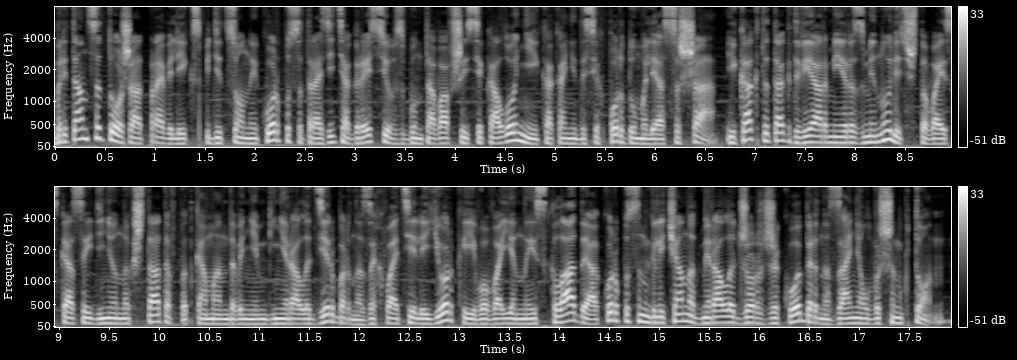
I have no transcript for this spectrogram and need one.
Британцы тоже отправили экспедиционный корпус отразить агрессию взбунтовавшейся колонии, как они до сих пор думали о США. И как-то так две армии разминулись, что войска Соединенных Штатов под командованием генерала Дирборна захватили Йорк и его военные склады, а корпус англичан адмирала Джорджа Коберна занял Вашингтон.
